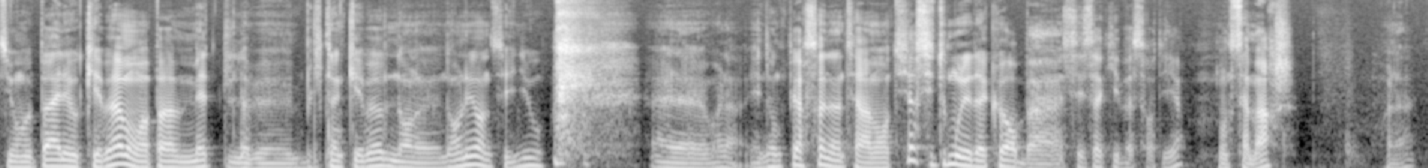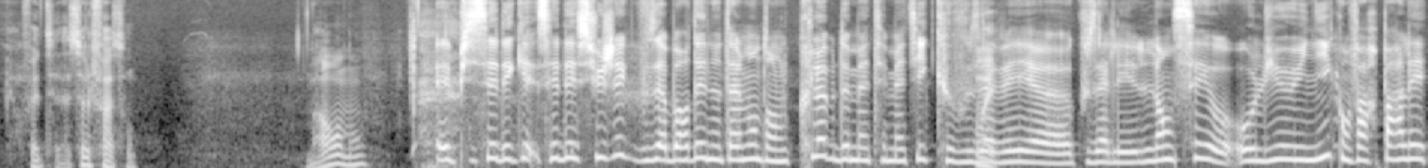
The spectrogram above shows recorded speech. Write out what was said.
si on veut pas aller au kebab, on va pas mettre le bulletin kebab dans le- dans l'urne, c'est idiot. Euh, voilà. Et donc personne n'a intérêt à mentir. Si tout le monde est d'accord, bah, c'est ça qui va sortir. Donc ça marche. Voilà. Et en fait, c'est la seule façon. Marrant, non? Et puis c'est des, c'est des sujets que vous abordez notamment dans le club de mathématiques que vous Oui. avez euh, que vous allez lancer au, au lieu unique. On va reparler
